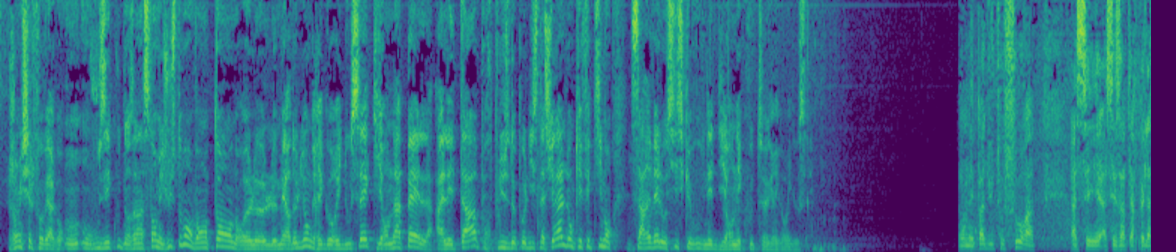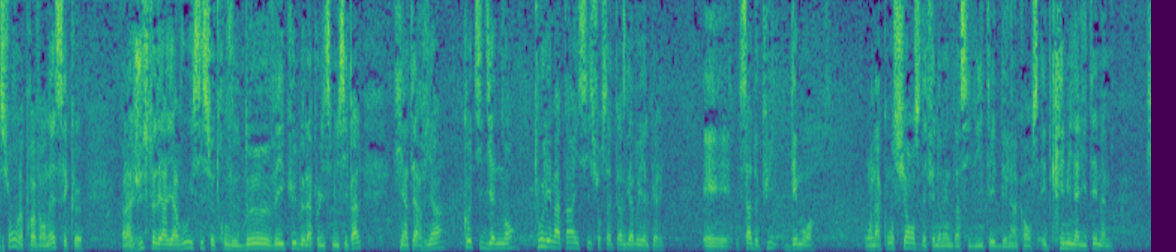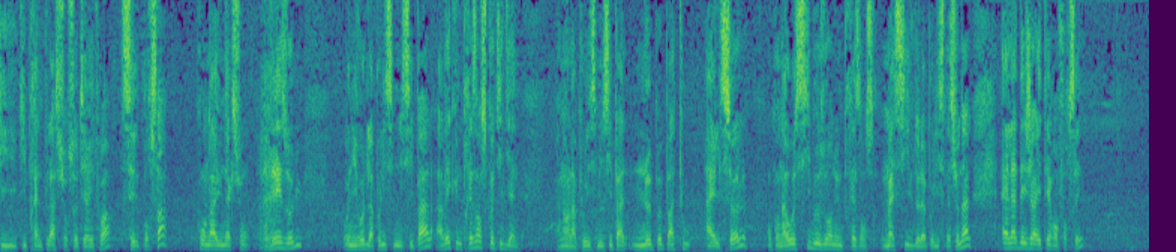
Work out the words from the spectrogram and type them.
Jean-Michel Fauvergue, on, vous écoute dans un instant, mais justement, on va entendre le, maire de Lyon, Grégory Doucet, qui en appelle à l'État pour plus de police nationale. Donc effectivement, ça révèle aussi ce que vous venez de dire. On écoute euh, Grégory Doucet. On n'est pas du tout sourd à, ces, interpellations. La preuve en est, c'est que voilà, juste derrière vous, ici, se trouvent deux véhicules de la police municipale qui intervient quotidiennement, tous les matins, ici, sur cette place Gabriel Péry. Et ça depuis des mois on a conscience des phénomènes d'incivilité, de délinquance et de criminalité même qui, prennent place sur ce territoire. C'est pour ça qu'on a une action résolue au niveau de la police municipale avec une présence quotidienne. Maintenant, la police municipale ne peut pas tout à elle seule, donc on a aussi besoin d'une présence massive de la police nationale. Elle a déjà été renforcée.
